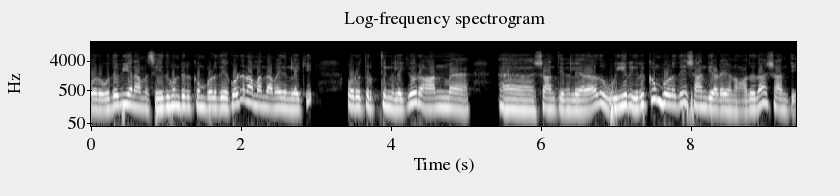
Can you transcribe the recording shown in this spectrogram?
ஒரு உதவியை நாம் செய்து கொண்டிருக்கும் பொழுதே கூட நாம் அந்த அமைதி நிலைக்கு ஒரு திருப்தி நிலைக்கு ஒரு ஆன்ம சாந்தி நிலை அதாவது உயிர் இருக்கும் பொழுதே சாந்தி அடையணும். அதுதான் சாந்தி.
